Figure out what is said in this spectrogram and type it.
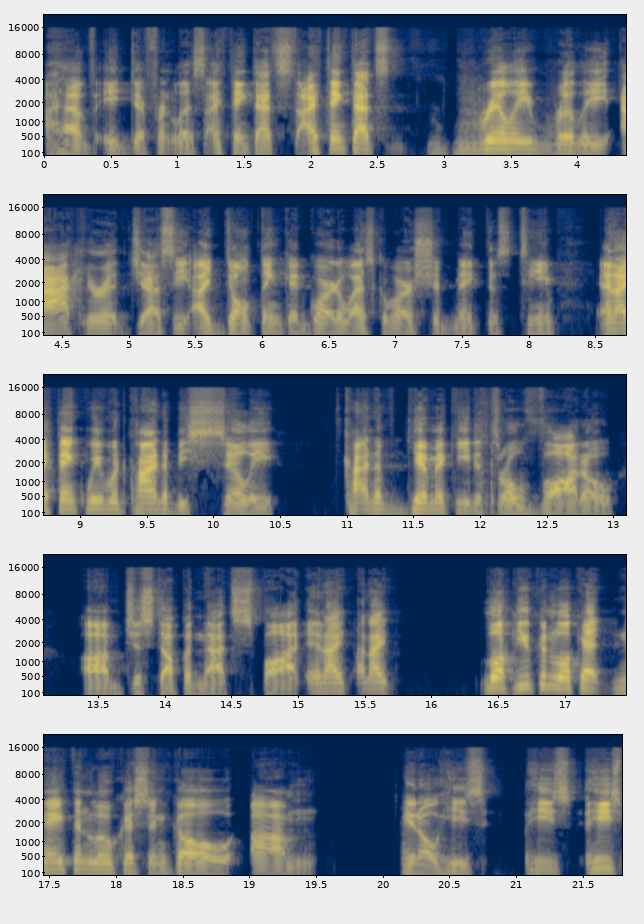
have a different list. I think that's I think that's really, really accurate, Jesse. I don't think Eduardo Escobar should make this team. And I think we would kind of be silly, kind of gimmicky to throw Votto um, just up in that spot. And I and I look, you can look at Nathan Lukes and go, um, you know, he's he's he's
